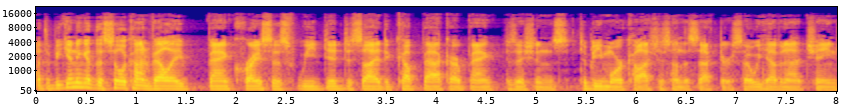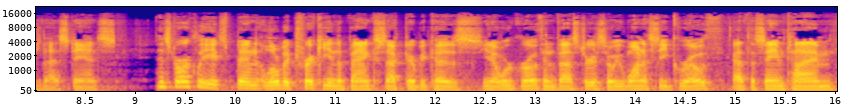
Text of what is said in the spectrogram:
At the beginning of the Silicon Valley bank crisis, we did decide to cut back our bank positions to be more cautious on the sector, so we have not changed that stance. Historically, it's been a little bit tricky in the bank sector because, you know, we're growth investors, so we want to see growth. At the same time,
